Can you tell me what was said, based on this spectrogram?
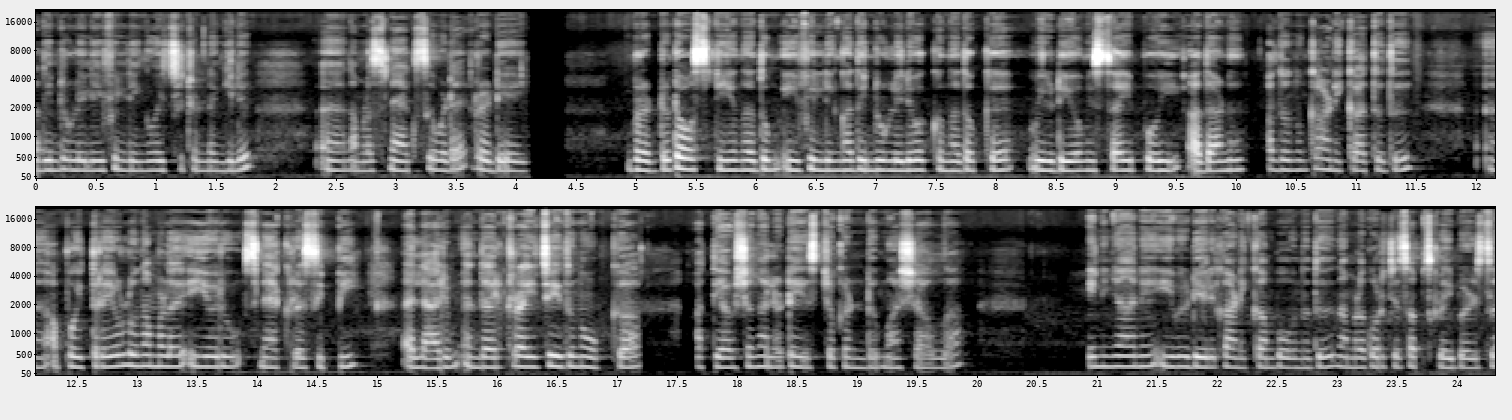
അതിന്റെ ഉള്ളിൽ ഈ ഫില്ലിങ് വെച്ചിട്ടുണ്ടെങ്കിൽ നമ്മളെ സ്നാക്സ് ഇവിടെ റെഡിയായി ബ്രെഡ് ടോസ്റ്റ് ചെയ്യുന്നതും ഈ ഫില്ലിങ് അതിന്റെ ഉള്ളിൽ വെക്കുന്നതൊക്കെ വീഡിയോ മിസ്സായിപ്പോയി. അതാണ് അതൊന്നും കാണിക്കാത്തത്. അപ്പോൾ ഇത്രയേ ഉള്ളൂ നമ്മൾ ഈ ഒരു സ്നാക്ക് റെസിപ്പി. എല്ലാവരും എന്തായാലും ട്രൈ ചെയ്ത് നോക്കുക. അത്യാവശ്യം നല്ല ടേസ്റ്റൊക്കെ ഉണ്ട് മാഷാല്ല ഇനി ഞാൻ ഈ വീഡിയോയിൽ കാണിക്കാൻ പോകുന്നത് നമ്മൾ കുറച്ച് സബ്സ്ക്രൈബേഴ്സ്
